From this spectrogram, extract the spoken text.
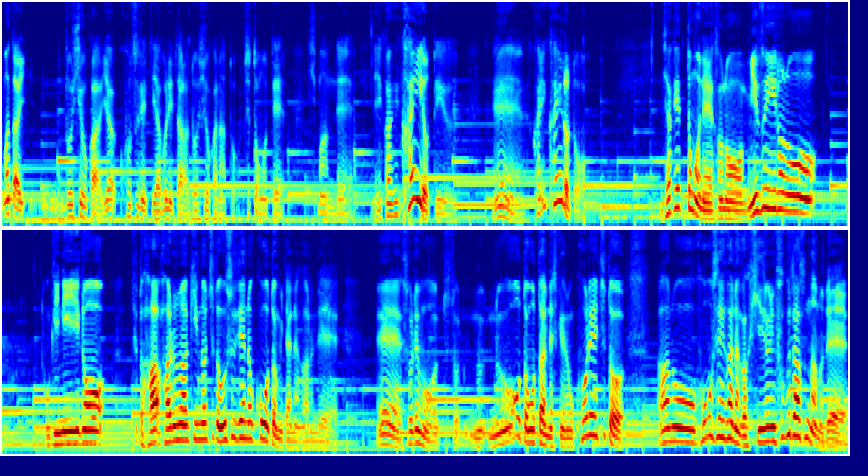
またどうしようか、やこすれて破れたらどうしようかなと、ちょっと思ってしまうんで、ええ加減買えよっていう、ね、買い替えろと。ジャケットもね、その水色のお気に入りの、ちょっと春秋のちょっと薄手のコートみたいなのがあるんで、えー、それもちょっと縫おうと思ったんですけども、これちょっと、あの縫製がなんか非常に複雑なので、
